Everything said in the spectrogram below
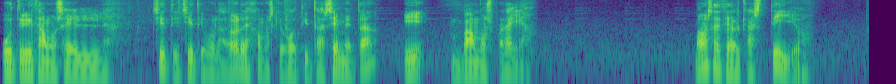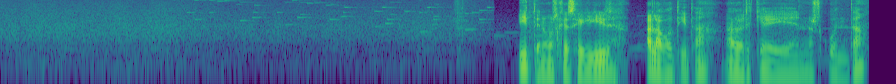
Utilizamos el Chiti chiti volador. Dejamos que Gotita se meta y vamos para allá. Vamos hacia el castillo. Y tenemos que seguir a la gotita, a ver qué nos cuenta.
